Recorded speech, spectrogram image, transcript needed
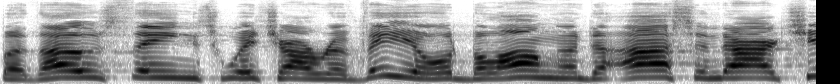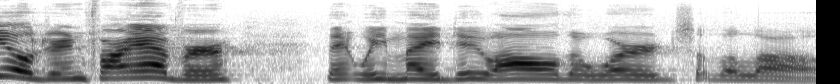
but those things which are revealed belong unto us and our children forever, that we may do all the words of the law.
